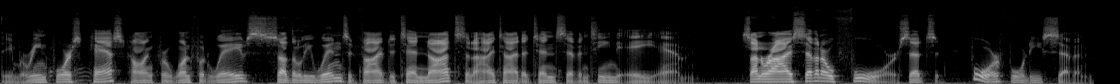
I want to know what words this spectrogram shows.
The marine forecast calling for one foot waves, southerly winds at 5 to 10 knots, and a high tide at 10:17 a.m. Sunrise 7:04 sets at 4:47.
